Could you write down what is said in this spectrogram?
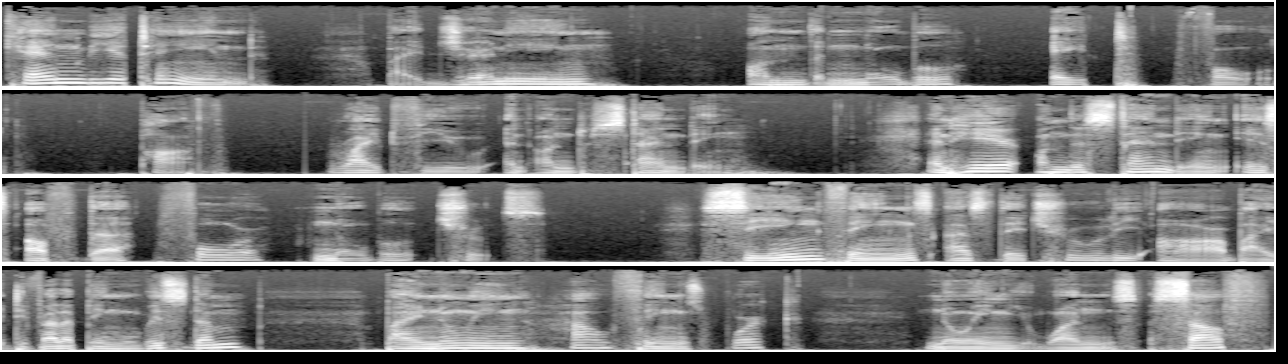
can be attained by journeying on the noble eightfold path, right view and understanding. And here understanding is of the Four Noble Truths. Seeing things as they truly are by developing wisdom, by knowing how things work, knowing one's self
